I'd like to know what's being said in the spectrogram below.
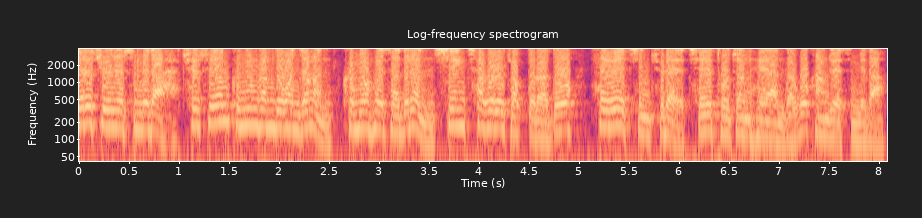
오늘의 주요 뉴스입니다. 최수연 금융감독원장은 금융회사들은 시행착오를 겪더라도 해외 진출에 재도전해야 한다고 강조했습니다.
